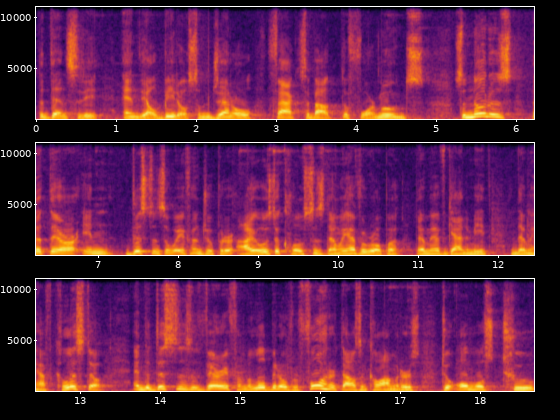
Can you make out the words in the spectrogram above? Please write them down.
the density, and the albedo, some general facts about the four moons. So notice that they are in distance away from Jupiter. Io is the closest, then we have Europa, then we have Ganymede, and then we have Callisto and the distances vary from a little bit over 400,000 kilometers to almost 2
